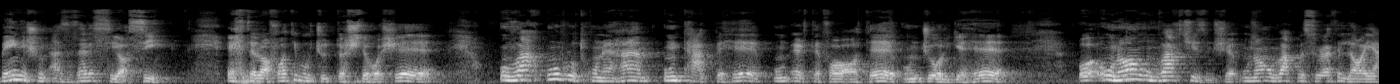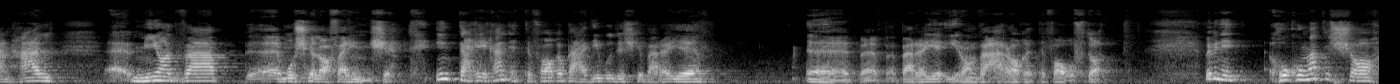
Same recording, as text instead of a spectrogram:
بینشون از نظر سیاسی اختلافاتی وجود داشته باشه اون وقت اون رودخونه هم اون تپهه اون ارتفاعاته اون جلگهه اونا اون وقت چیز میشه؟ اونا اون وقت به صورت لاینحل میاد و مشکل آفرین میشه. این دقیقا اتفاق بعدی بودش که برای برای ایران و عراق اتفاق افتاد. ببینید حکومت شاه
